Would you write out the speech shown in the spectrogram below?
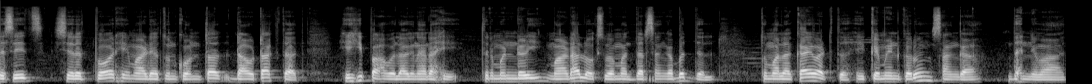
तसेच शरद पवार हे माढ्यातून कोणता डाव टाकतात हेही पाहावं लागणार आहे. तर मंडळी माढा लोकसभा मतदारसंघाबद्दल तुम्हाला काय वाटतं हे कमेंट करून सांगा. धन्यवाद.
